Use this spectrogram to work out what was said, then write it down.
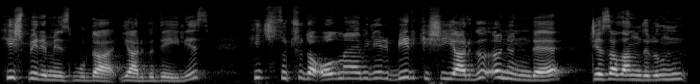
Hiçbirimiz burada yargı değiliz. Hiç suçu da olmayabilir. Bir kişi yargı önünde cezalandırılın,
